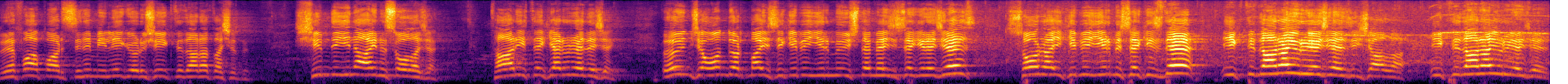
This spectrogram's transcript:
Refah Partisi'ni milli görüşü iktidara taşıdı. Şimdi yine aynısı olacak. Tarih tekerrür edecek. Önce 14 Mayıs 2023'te meclise gireceğiz. Sonra 2028'de iktidara yürüyeceğiz inşallah. İktidara yürüyeceğiz.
